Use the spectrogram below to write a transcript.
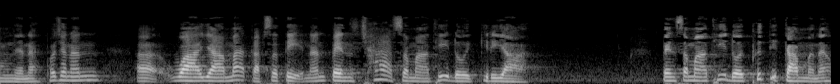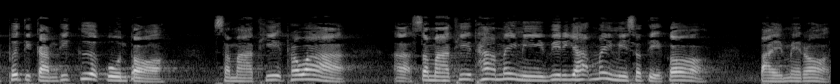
มณ์เนี่ยนะเพราะฉะนั้นวายามะกับสตินั้นเป็นชาติสมาธิโดยกิริยา เป็นสมาธิโดยพฤติกรรมนะพฤติกรรมที่เกื้อกูลต่อสมาธิ เพราะว่าสมาธิถ้าไม่มีวิริยะไม่มีสติก็ไปไม่รอด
